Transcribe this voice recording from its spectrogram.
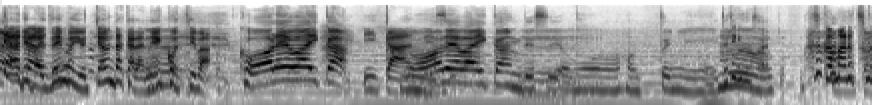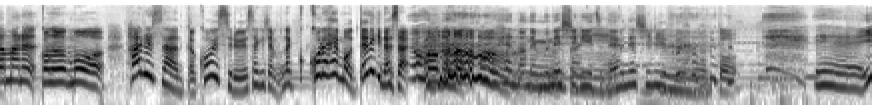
てあれば全部言っちゃうんだからねこっちは。これはいかん。いいかこれはいかんですよ。もう本当に。出てきなさい捕まる 捕まる。このもうはるさんと恋するうさぎちゃんなんかここら辺もう出てきなさい。この辺のね胸シリーズね。胸シリーズ本当 えー以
